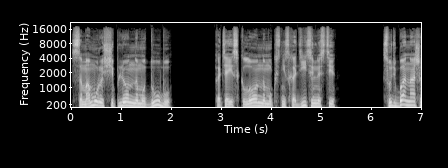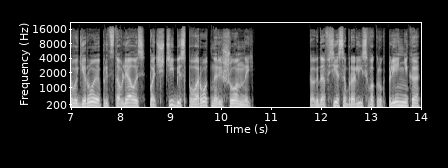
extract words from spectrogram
самому расщепленному дубу, хотя и склонному к снисходительности, судьба нашего героя представлялась почти бесповоротно решенной. Когда все собрались вокруг пленника,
